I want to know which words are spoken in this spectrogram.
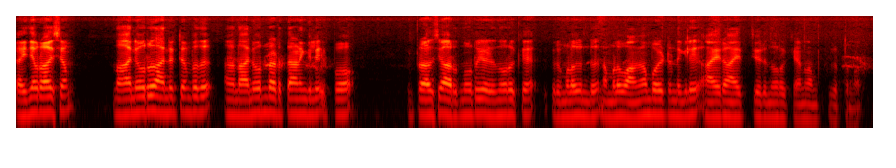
കഴിഞ്ഞ പ്രാവശ്യം നാനൂറ് നാനൂറ്റമ്പത് നാനൂറിന്റെ അടുത്താണെങ്കിൽ ഇപ്പോൾ ഇപ്രാവശ്യം അറുന്നൂറ് എഴുന്നൂറൊക്കെ കുരുമുളകുണ്ട്. നമ്മൾ വാങ്ങാൻ പോയിട്ടുണ്ടെങ്കിൽ ആയിരം ആയിരത്തി ഒരുന്നൂറൊക്കെയാണ് നമുക്ക് കിട്ടുന്നത്.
